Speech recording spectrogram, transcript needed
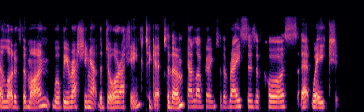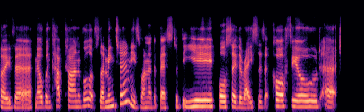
a lot of them on, we'll be rushing out the door, I think, to get to them. I love going to the races, of course, that week over Melbourne Cup Carnival at Flemington is one of the best of the year. Also, the races at Caulfield, at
